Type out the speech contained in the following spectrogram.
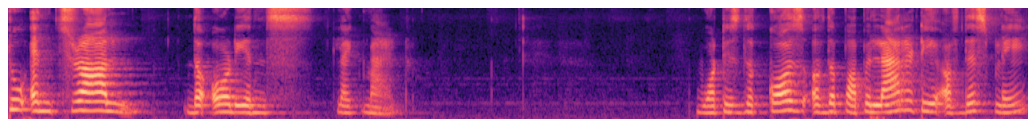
to enthrall the audience like mad. What is the cause of the popularity of this play?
